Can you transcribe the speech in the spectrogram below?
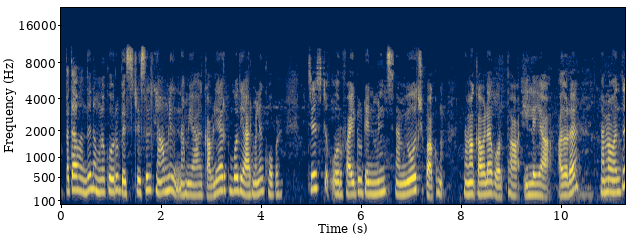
அப்போ தான் வந்து நம்மளுக்கு ஒரு பெஸ்ட் ரிசல்ட் நாமளே நம்ம யார் கவலையாக இருக்கும்போது யார் மேலேயும் கோபம். ஜஸ்ட் ஒரு ஃபைவ் டு டென் மினிட்ஸ் நம்ம யோசிச்சு பார்க்கணும். நம்ம கவலை ஒர்த்தா இல்லையா? அதோட நம்ம வந்து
